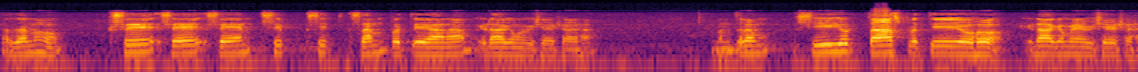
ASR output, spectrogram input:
तदनु क्षे से, सेन्, सिप्, सिच्, सन् प्रत्ययानाम् इडागमविशेषाः। अनन्तरं सीयुट्, तास् प्रत्ययोः इडागमे विशेषः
